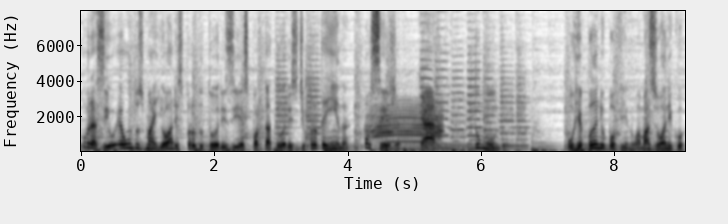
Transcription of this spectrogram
o Brasil é um dos maiores produtores e exportadores de proteína, ou seja, carne, do mundo. O rebanho bovino amazônico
